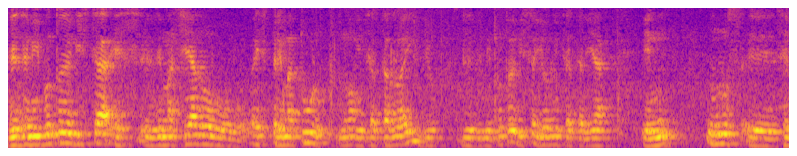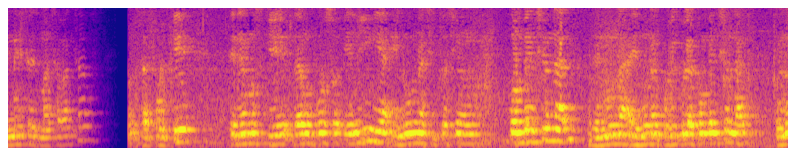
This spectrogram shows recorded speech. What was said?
desde mi punto de vista, es demasiado, es prematuro ¿no? insertarlo ahí. Yo desde mi punto de vista, yo lo insertaría en unos eh, semestres más avanzados. O sea, ¿por qué tenemos que dar un curso en línea en una situación convencional, en una, en una currícula convencional? Bueno,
